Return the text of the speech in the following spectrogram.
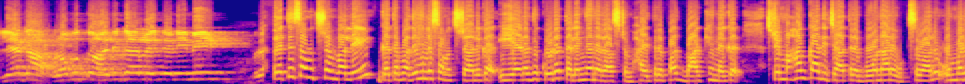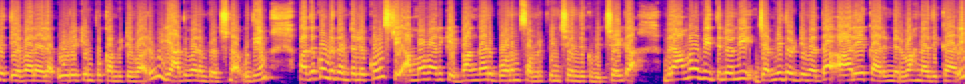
లేక ప్రభుత్వ అధికారులు అయితేనేమి ప్రతి సంవత్సరం వల్లే గత పదిహేను సంవత్సరాలుగా ఈ ఏడాది కూడా తెలంగాణ రాష్ట్రం హైదరాబాద్ భాగ్యనగర్ శ్రీ మహంకాళి జాతర బోనాల ఉత్సవాలు ఉమ్మడి దేవాలయాల ఊరేగింపు కమిటీ వారు ఆదివారం రోజున ఉదయం పదకొండు గంటలకు శ్రీ అమ్మవారికి బంగారు బోనం సమర్పించేందుకు విచ్చేగా బ్రాహ్మణ వీధిలోని జమ్మిదొడ్డి వద్ద ఆలయ కార్యనిర్వహణాధికారి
